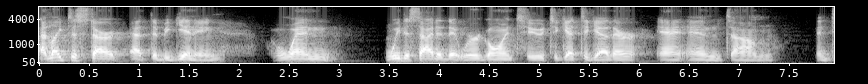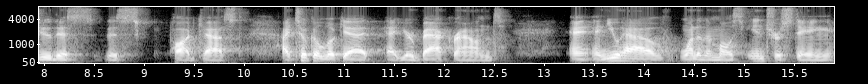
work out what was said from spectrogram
I'd like to start at the beginning when we decided that we were going to to get together and and, um, and do this this podcast. I took a look at at your background and, and you have one of the most interesting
